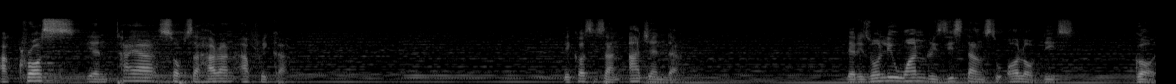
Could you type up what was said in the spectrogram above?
across the entire sub-Saharan Africa. Because it's an agenda. There is only one resistance to all of this. God.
